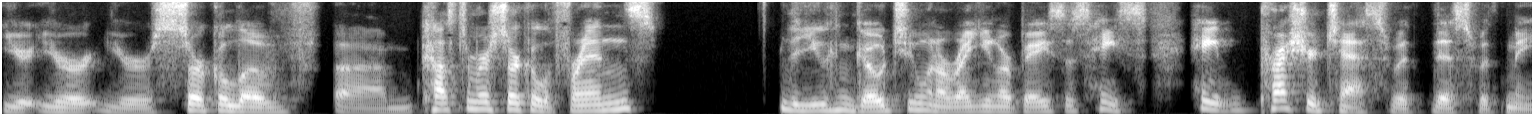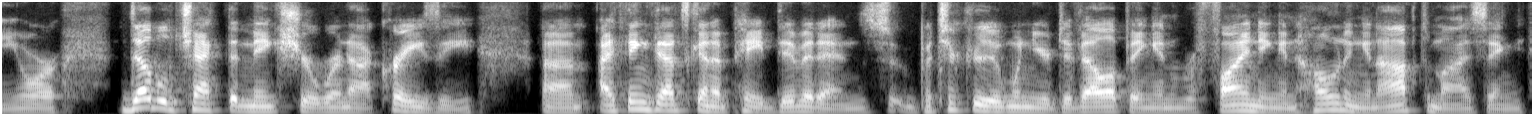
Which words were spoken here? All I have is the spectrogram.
your your, your circle of um, customer circle of friends that you can go to on a regular basis hey hey pressure test with this with me or double check that make sure we're not crazy um, i think that's going to pay dividends particularly when you're developing and refining and honing and optimizing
